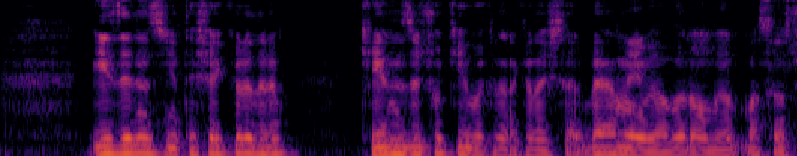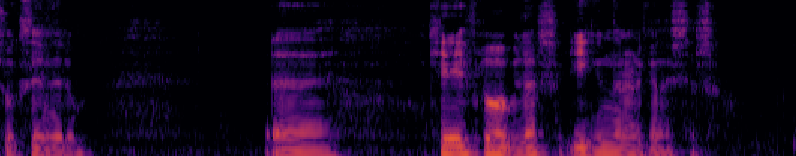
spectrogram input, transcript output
İzlediğiniz için teşekkür ederim. Kendinize çok iyi bakın arkadaşlar. Beğenmeyi ve abone olmayı unutmazsanız çok sevinirim. Ee, keyifli hobiler, iyi günler arkadaşlar.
